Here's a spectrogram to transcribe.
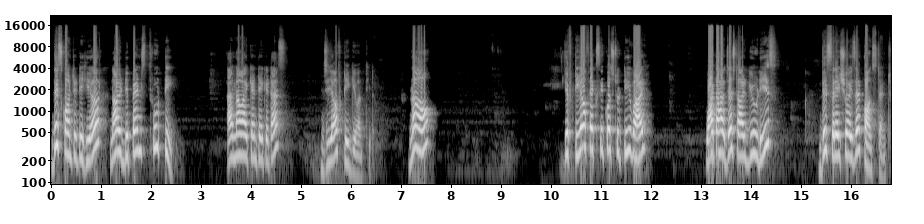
this quantity here now it depends through t and now I can take it as g of t given theta. Now, if t of x equals to ty, what I have just argued is this ratio is a constant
